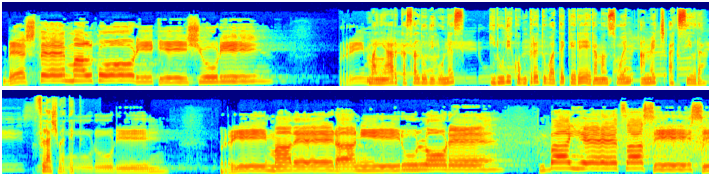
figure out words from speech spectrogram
beste malkorik isuri, Baina hark azaldu digunez, irudi konkretu batek ere eraman zuen amets akziora, flash batek. Ururi, primaderan iru lore, baietza zizibururi.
